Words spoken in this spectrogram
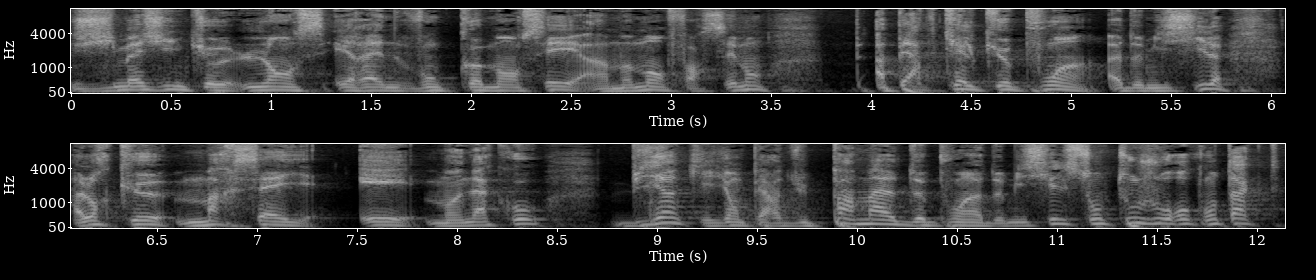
J'imagine que Lens et Rennes vont commencer à un moment forcément à perdre quelques points à domicile, alors que Marseille et Monaco, bien qu'ayant perdu pas mal de points à domicile, sont toujours au contact.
